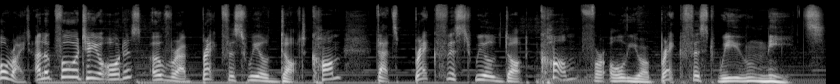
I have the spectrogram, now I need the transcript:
Alright, I look forward to your orders over at breakfastwheel.com. That's breakfastwheel.com for all your breakfast wheel needs.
